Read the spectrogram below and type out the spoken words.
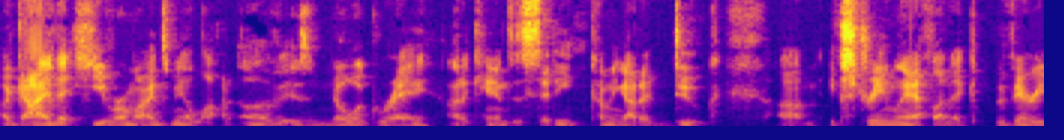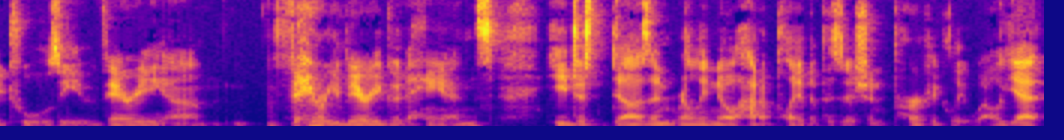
A guy that he reminds me a lot of is Noah Gray out of Kansas City, coming out of Duke. Um, extremely athletic, very toolsy, very um, very very good hands. He just doesn't really know how to play the position perfectly well yet.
